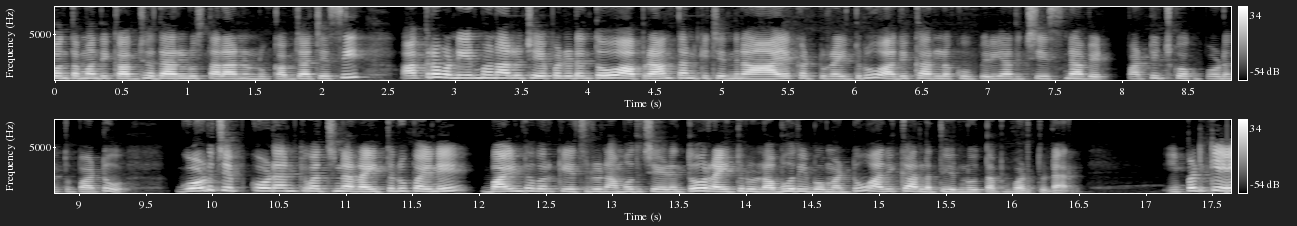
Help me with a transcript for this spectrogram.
కొంతమంది కబ్జాదారులు స్థలాలను కబ్జా చేసి అక్రమ నిర్మాణాలు చేపట్టడంతో ఆ ప్రాంతానికి చెందిన ఆయకట్టు రైతులు అధికారులకు ఫిర్యాదు చేసినా పట్టించుకోకపోవడంతో పాటు గోడు చెప్పుకోవడానికి వచ్చిన రైతులపైనే బైండ్ ఓవర్ కేసులు నమోదు చేయడంతో రైతులు లబోదిబోమంటూ అధికారుల తీరును తప్పుపడుతున్నారు. ఇప్పటికే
